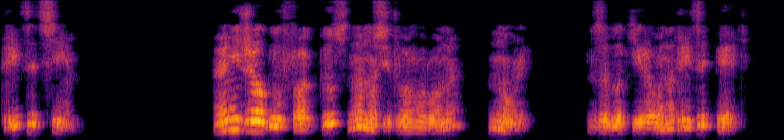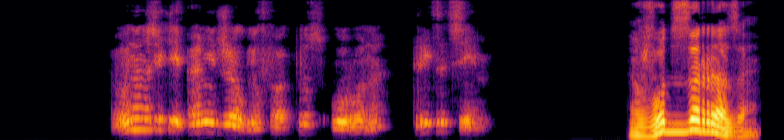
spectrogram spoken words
37. Аниджал билфактус наносит вам урона 0. Заблокировано 35. Вы наносите Аниджал Билфактус урона 37. Вот зараза!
